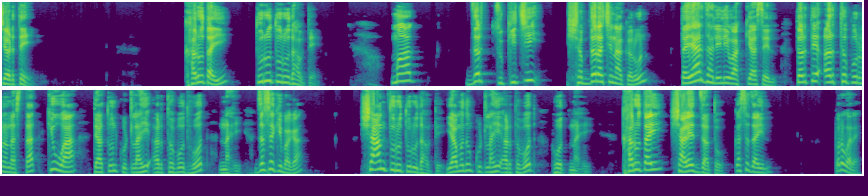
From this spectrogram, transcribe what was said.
चढते. खारुताई तुरु तुरु धावते. मग जर चुकीची शब्दरचना करून तयार झालेली वाक्य असेल तर ते अर्थपूर्ण नसतात किंवा त्यातून कुठलाही अर्थबोध होत नाही. जसं की बघा श्याम तुरु तुरु धावते. यामधून कुठलाही अर्थबोध होत नाही. खारुताई शाळेत जातो. कसं जाईल? बरोबर आहे.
